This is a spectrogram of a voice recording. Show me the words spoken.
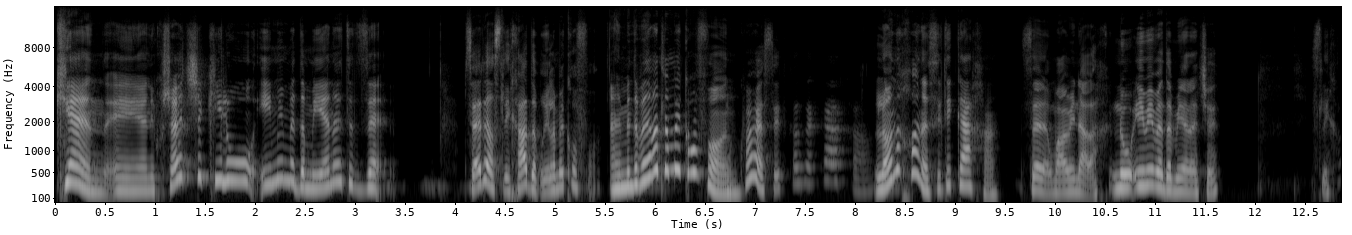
כן, uh, אני חושבת שכאילו אם היא מדמיינת את זה... בסדר, סליחה, דברי למיקרופון. אני מדברת למיקרופון. כבר עשית כזה ככה. לא נכון, עשיתי ככה. בסדר, מאמינה לך. נו, אם היא מדמיינת ש... סליחה.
